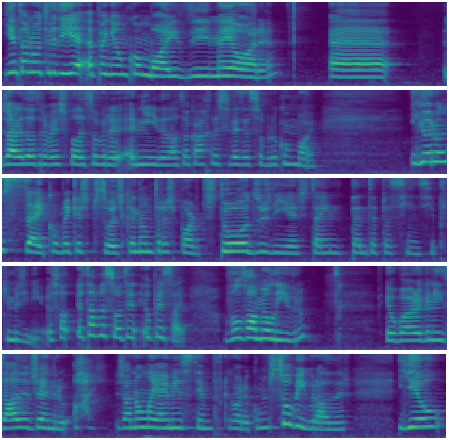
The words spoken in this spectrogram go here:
E então, no outro dia, apanhei um comboio de meia hora. Uh, já da outra vez falei sobre a minha ida de autocarro, desta vez é sobre o comboio. E eu não sei como é que as pessoas que andam de transportes todos os dias têm tanta paciência. Porque imaginem, eu estava só, só eu pensei, vou levar o meu livro, eu vou organizada de género, ai, já não leio há imenso tempo, porque agora como sou Big Brother, e eu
